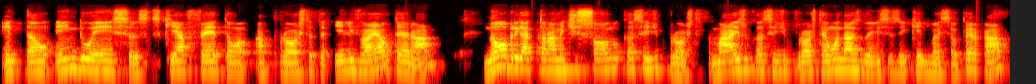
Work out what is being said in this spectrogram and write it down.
Então, em doenças que afetam a próstata, ele vai alterar não obrigatoriamente só no câncer de próstata, mas o câncer de próstata é uma das doenças em que ele vai se alterar.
